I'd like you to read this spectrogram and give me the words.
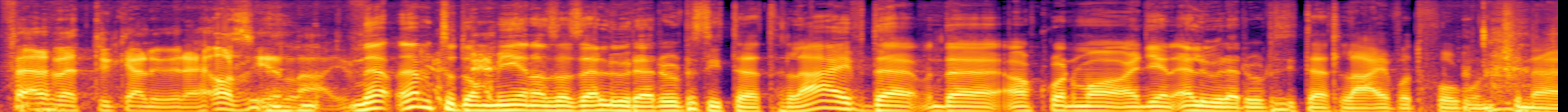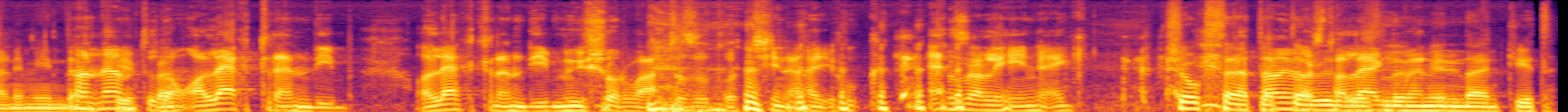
felvettük előre, azért live. Nem, nem tudom, milyen az az előre rögzített live, de, de akkor ma egy ilyen előre rögzített live-ot fogunk csinálni Na, mindenképpen. nem tudom, a legtrendibb, a legtrendibb műsorváltozatot csináljuk. Ez a lényeg. Sok Ami szeretettel üdvözlünk legmenőbb. mindenkit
